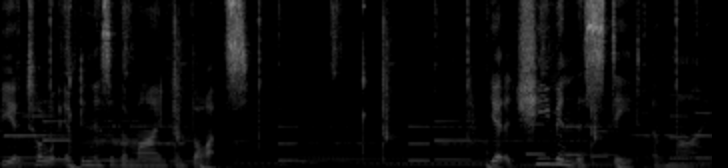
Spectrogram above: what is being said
via total emptiness of the mind from thoughts. Yet, achieving this state of mind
